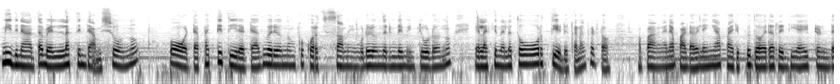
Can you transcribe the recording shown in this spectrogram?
ഇനി ഇതിനകത്ത് വെള്ളത്തിന്റെ അംശമൊന്നും പോട്ടെ പറ്റിത്തീരട്ടെ അതുവരെ ഒന്ന് നമുക്ക് കുറച്ച് സമയം കൂടെ ഒന്ന് രണ്ട് മിനിറ്റ് കൂടെ ഒന്ന് ഇളക്കി നല്ല തോർത്തി എടുക്കണം കേട്ടോ. അപ്പോൾ അങ്ങനെ പടവലങ്ങ പരിപ്പ് തോര റെഡി ആയിട്ടുണ്ട്.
